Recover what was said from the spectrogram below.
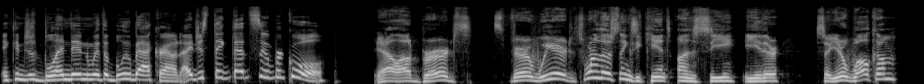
it can just blend in with a blue background. I just think that's super cool. Yeah, a lot of birds. It's very weird. It's one of those things you can't unsee either. So you're welcome.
